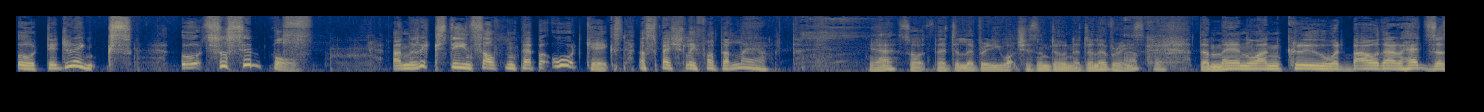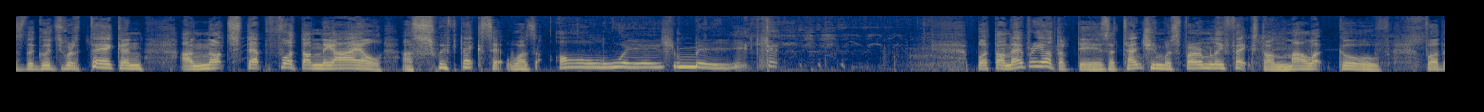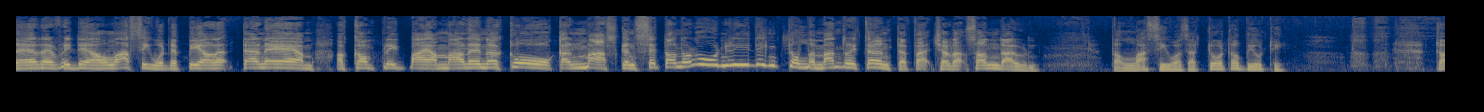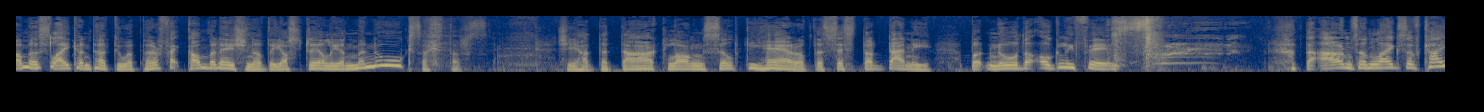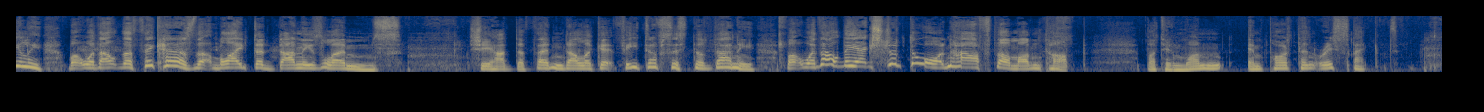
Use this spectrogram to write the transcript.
oaty drinks, oats so simple, and Rick Stein salt and pepper oatcakes, especially for the Laird. Yeah, so the delivery he watches them doing the deliveries. Okay. The mainland crew would bow their heads as the goods were taken and not step foot on the isle. A swift exit was always made. But on every other day, his attention was firmly fixed on Mallet Cove, for there every day a lassie would appear at 10 a.m., accompanied by a man in a cloak and mask, and sit on her own reading till the man returned to fetch her at sundown. The lassie was a total beauty. Thomas likened her to a perfect combination of the Australian Minogue sisters. She had the dark, long, silky hair of the sister Dannii, but no the ugly face. the arms and legs of Kylie, but without the thick hairs that blighted Dannii's limbs. She had the thin, delicate feet of sister Dannii, but without the extra toe and half thumb on top. But in one important respect,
